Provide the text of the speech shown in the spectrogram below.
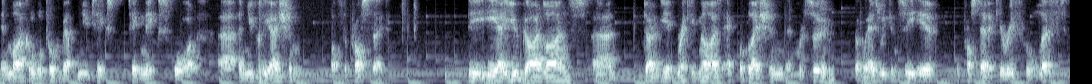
and Michael will talk about new text techniques for uh, enucleation of the prostate. The EAU guidelines uh, don't yet recognise aquablation and Rezum, but as we can see here, the prostatic urethral lift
